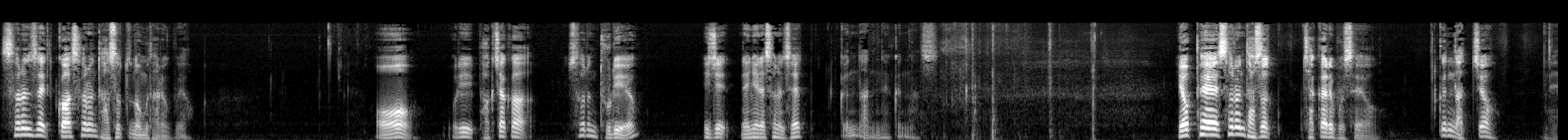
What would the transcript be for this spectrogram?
서른셋과 서른다섯도 너무 다르고요. 어, 우리 박 작가 서른 둘이에요? 이제 내년에 서른 셋? 끝났네, 끝났어. 옆에 서른 다섯 작가를 보세요. 끝났죠? 네,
